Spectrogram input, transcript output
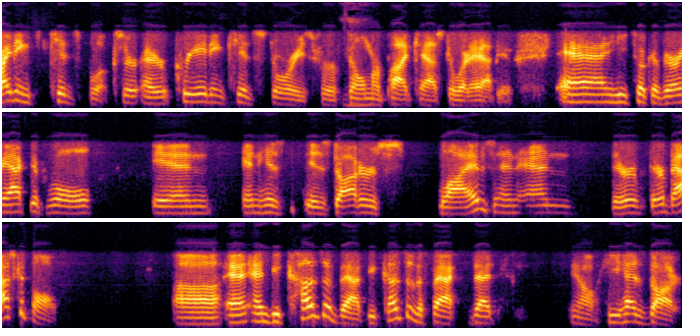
writing kids books or, or creating kids stories for film or podcast or what have you, and he took a very active role in in his his daughter's lives and and their their basketball. Uh, and, and because of that, because of the fact that you know he has daughters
